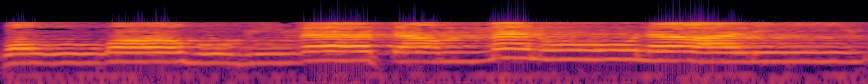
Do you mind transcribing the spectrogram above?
وَاللَّهُ بِمَا تَعْمَلُونَ عَلِيمٌ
